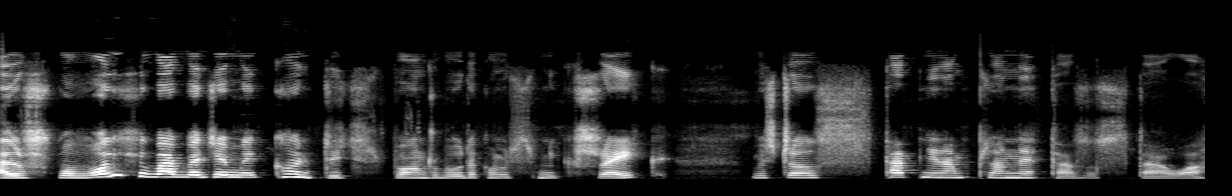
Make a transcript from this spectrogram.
Ale już powoli chyba będziemy kończyć SpongeBob Cosmic Shake. Jeszcze ostatnia nam planeta została.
